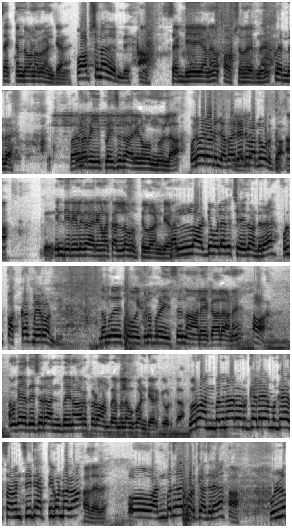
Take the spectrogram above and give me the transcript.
സെക്കൻഡ് ഓണർ വണ്ടിയാണ്. ഓപ്ഷൻ അതുണ്ട് ആ സെഡ് ആണ് ഓപ്ഷൻ വരുന്നത്. വരുന്നുണ്ട് വേറെ റീപ്ലേസ് കാര്യങ്ങളൊന്നുമില്ല. ഒരു പരിപാടി ഇല്ല ധൈര്യമായിട്ട് പറഞ്ഞു കൊടുക്കാം. ആ. ഇന്റീരിയൽ കാര്യങ്ങളൊക്കെ നല്ല വൃത്തിയുള്ള വണ്ടിയാണ്. നല്ല അടിപൊളിയൊക്കെ ചെയ്തോണ്ടല്ലേ? ഫുൾ പക്ക ക്ലിയർ വണ്ടി. നമ്മൾ ചോദിക്കുന്ന പ്രൈസ് നാലേകാലാണ്. ആ. നമുക്ക് ഏകദേശം ഒരു അൻപതിനായിരം റുപ്യ ഡൗൺ പേയ്മെന്റ് നമുക്ക് വണ്ടി ഇറക്കി കൊടുക്കാം. വെറും അൻപതിനായിരം കൊടുക്കലേ നമുക്ക് സെവൻ സീറ്റ് ഇറക്കി കൊണ്ടാകാം അതെ അതെ. ഓ അൻപതിനായിരം കൊടുക്കാം അതിലെ ഫുള്ള്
